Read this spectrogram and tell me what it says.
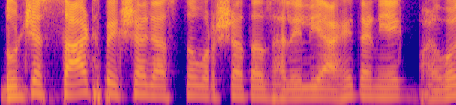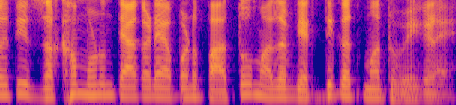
दोनशे साठपेक्षा जास्त वर्ष आता झालेली आहेत आणि एक भळवळती जखम म्हणून त्याकडे आपण पाहतो. माझं व्यक्तिगत मत वेगळं आहे.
